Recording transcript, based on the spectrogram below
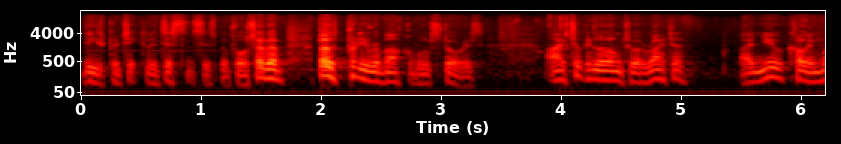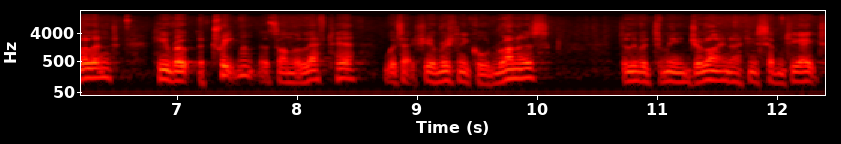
these particular distances before. So they're both pretty remarkable stories. I took it along to a writer I knew, Colin Welland. He wrote The Treatment, that's on the left here, was actually originally called Runners, delivered to me in July 1978.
